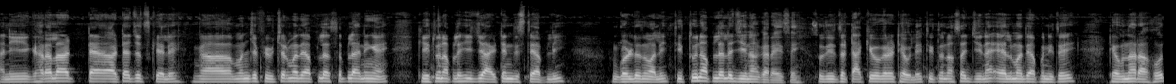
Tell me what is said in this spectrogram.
आणि घराला टॅ अटॅचच केले. म्हणजे फ्युचरमध्ये आपलं असं प्लॅनिंग आहे की इथून आपलं ही जी आयटम दिसते आपली गोल्डनवाली तिथून आपल्याला जिना करायचं आहे सो तिथं टाकी वगैरे ठेवले. तिथून असा जिना एलमध्ये आपण इथे ठेवणार आहोत.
